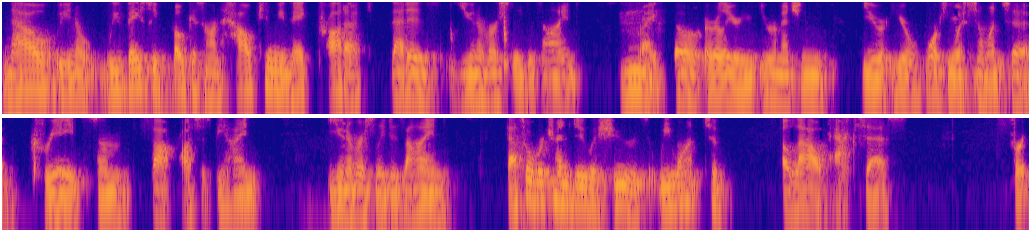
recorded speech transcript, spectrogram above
now you know we basically focus on how can we make product that is universally designed mm. right? So earlier you, you were mentioning you're you're working with someone to create some thought process behind universally designed. That's what we're trying to do with shoes. We want to allow access for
